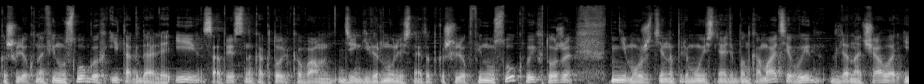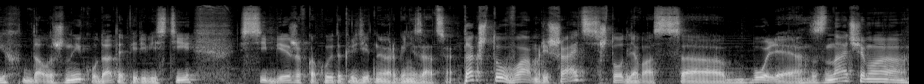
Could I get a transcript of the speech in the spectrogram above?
кошелек на финуслугах и так далее. И, соответственно, как только вам вам деньги вернулись на этот кошелек финуслуг, вы их тоже не можете напрямую снять в банкомате. Вы для начала их должны куда-то перевести себе же в какую-то кредитную организацию. Так что вам решать, что для вас э, более значимо,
